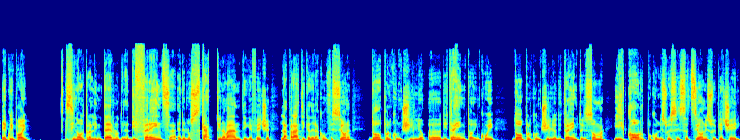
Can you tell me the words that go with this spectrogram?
E qui poi si inoltra all'interno della differenza e dello scatto in avanti che fece la pratica della confessione dopo il concilio eh, di Trento, in cui dopo il concilio di Trento, insomma, il corpo con le sue sensazioni, i suoi piaceri,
